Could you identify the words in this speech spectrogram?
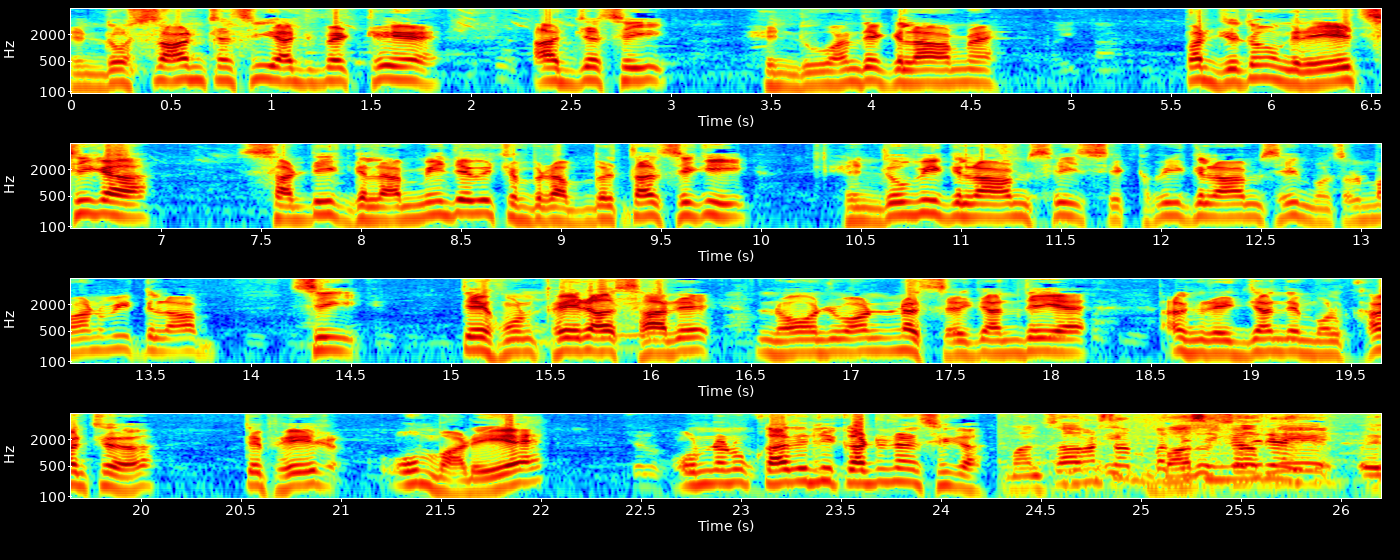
ਹਿੰਦੁਸਤਾਨ 'ਚ ਅਸੀਂ ਅੱਜ ਬੈਠੇ ਹਾਂ ਅੱਜ ਅਸੀਂ ਹਿੰਦੂਆਂ ਦੇ ਗੁਲਾਮ ਹੈ ਪਰ ਜਦੋਂ ਅੰਗਰੇਜ਼ ਸੀਗਾ, ਸਾਡੀ ਗੁਲਾਮੀ ਦੇ ਵਿੱਚ ਬਰਾਬਰਤਾ ਸੀਗੀ। ਹਿੰਦੂ ਵੀ ਗੁਲਾਮ ਸੀ, ਸਿੱਖ ਵੀ ਗੁਲਾਮ ਸੀ, ਮੁਸਲਮਾਨ ਵੀ ਗੁਲਾਮ ਸੀ। ਤੇ ਹੁਣ ਫਿਰ ਆ ਸਾਰੇ ਨੌਜਵਾਨ ਨੱਸੇ ਜਾਂਦੇ ਆ ਅੰਗਰੇਜ਼ਾਂ ਦੇ ਮੁਲਕਾਂ 'ਚ, ਤੇ ਫਿਰ ਉਹ ਮਾੜੇ ਐ। ਉਹਨਾਂ ਨੂੰ ਕਾਹਦੇ ਲਈ ਕੱਢਣਾ ਸੀਗਾ? ਮਾਨ ਸਾਹਿਬ ਬਾਦਲ ਸਿੰਘਾਂ ਸਾਹਿਬ ਦੀ ਨੇ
